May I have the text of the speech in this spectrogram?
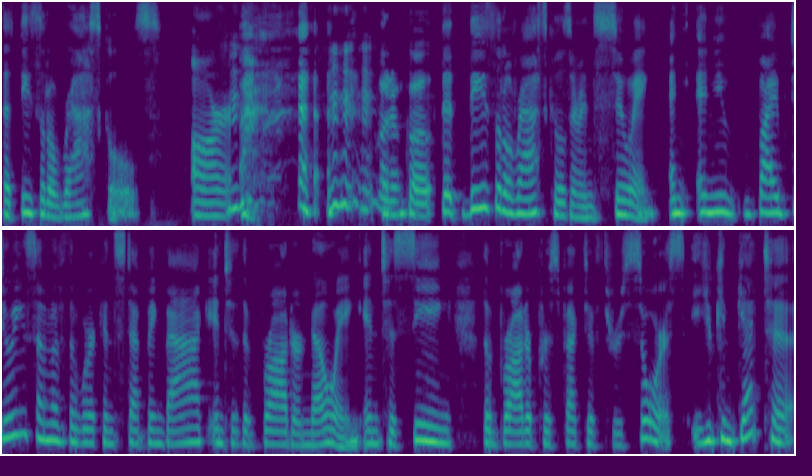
that these little rascals are quote unquote. That these little rascals are ensuing. And and you by doing some of the work and stepping back into the broader knowing into seeing the broader perspective through source you can get to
